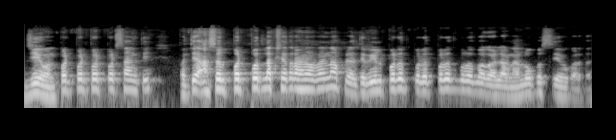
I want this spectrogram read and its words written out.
जेवण पटपट पटपट सांगते. पण ते असं पटपट लक्षात राहणार नाही ना आपल्याला. ते रील परत परत परत परत बघायला लागणार. लोक सेव्ह करतात.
